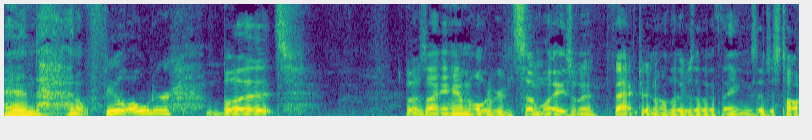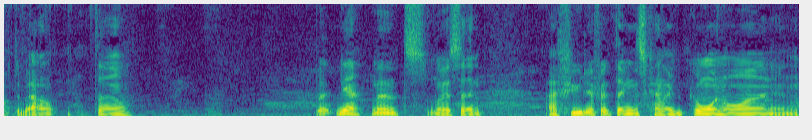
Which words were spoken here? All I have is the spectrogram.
and I don't feel older, but suppose I am older in some ways when I factor in all those other things I just talked about. So, but yeah, that's like I said a few different things kind of going on, and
